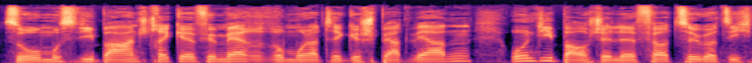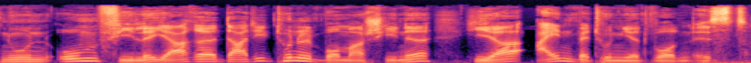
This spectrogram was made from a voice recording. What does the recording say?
So musste die Bahnstrecke für mehrere Monate gesperrt werden und die Baustelle verzögert sich nun um viele Jahre, da die Tunnelbohrmaschine hier einbetoniert worden ist.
